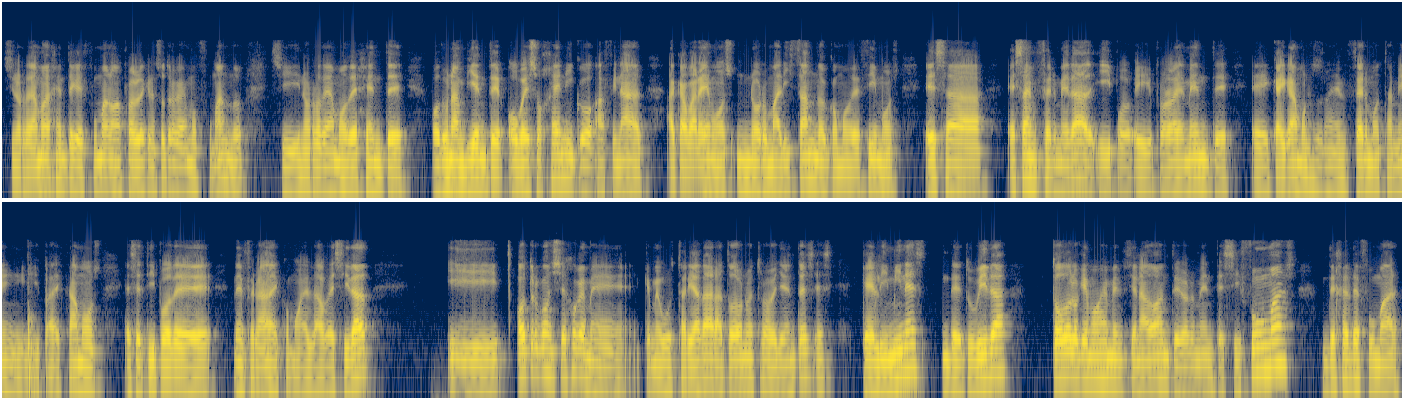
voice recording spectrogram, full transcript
Si nos rodeamos de gente que fuma, lo más probable es que nosotros acabemos fumando. Si nos rodeamos de gente o de un ambiente obesogénico, al final acabaremos normalizando, como decimos, esa, esa enfermedad y, probablemente eh, caigamos nosotros enfermos también y padezcamos ese tipo de, enfermedades como es la obesidad. Y otro consejo que me, que me gustaría dar a todos nuestros oyentes es que elimines de tu vida todo lo que hemos mencionado anteriormente. Si fumas, dejes de fumar,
